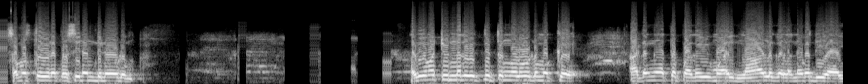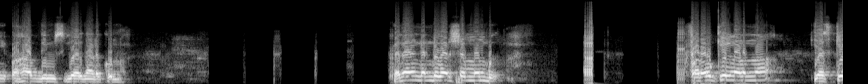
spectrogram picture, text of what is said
സമസ്തയുടെ പ്രസിഡന്റിനോടും അതിൽ മറ്റുന്നത വ്യക്തിത്വങ്ങളോടുമൊക്കെ അടങ്ങാത്ത പകയുമായി നാളുകൾ അനവധിയായി വഹാബുദ്ദീൻ മുസ്ലിയാർ നടക്കുന്നു. ഏതാനും രണ്ടു വർഷം മുമ്പ് ഫറോക്കിൽ നടന്ന എസ് കെ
